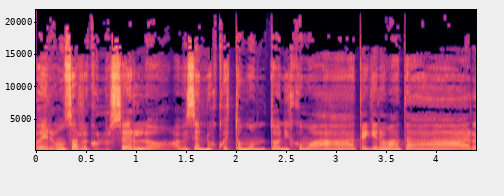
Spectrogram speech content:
ver, vamos a reconocerlo. A veces nos cuesta un montón y es como, ah, te quiero matar.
